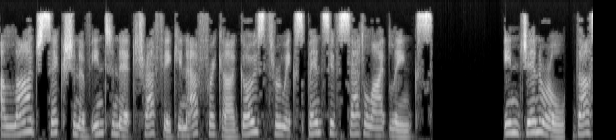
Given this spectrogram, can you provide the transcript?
A large section of Internet traffic in Africa goes through expensive satellite links. In general, thus,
